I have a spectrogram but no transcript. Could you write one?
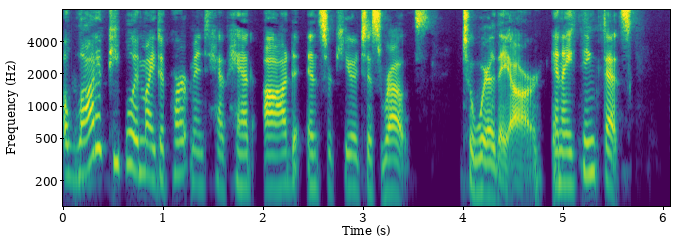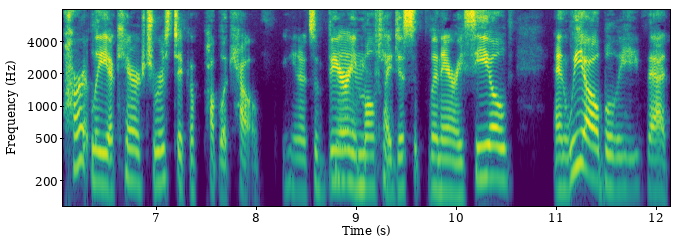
a lot of people in my department have had odd and circuitous routes to where they are. And I think that's partly a characteristic of public health. You know, it's a very multidisciplinary field. And we all believe that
